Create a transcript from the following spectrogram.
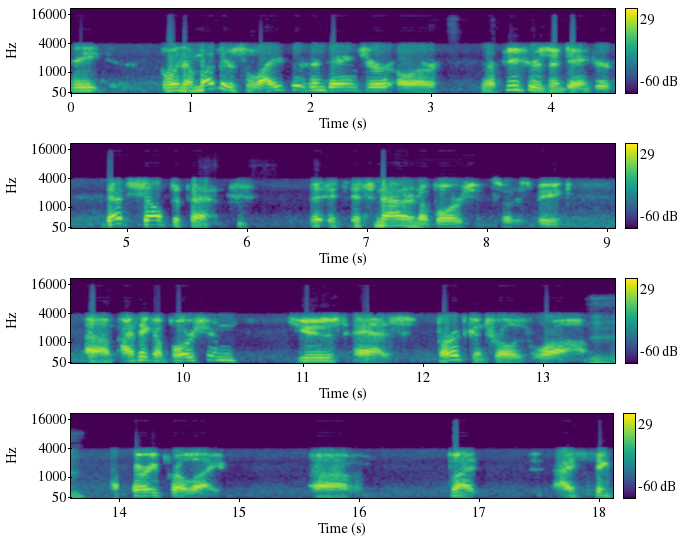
The when a mother's life is in danger or their future is in danger, that's self defense. It, it's not an abortion, so to speak. Um, I think abortion used as birth control is wrong. Mm-hmm. I'm very pro life. Um, but I think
